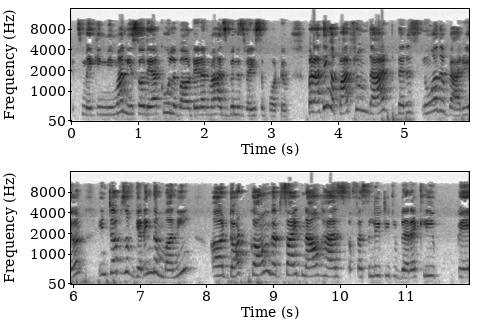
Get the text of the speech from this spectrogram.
it's making me money, so they are cool about it. And my husband is very supportive. But I think apart from that, there is no other barrier in terms of getting the money. Uh, .com website now has a facility to directly pay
